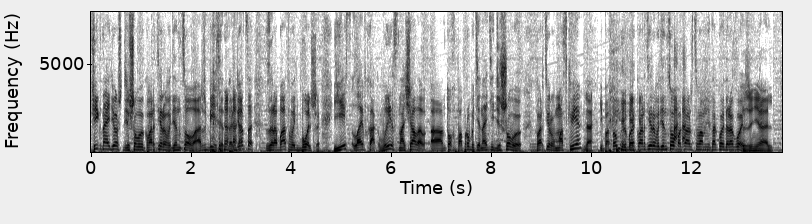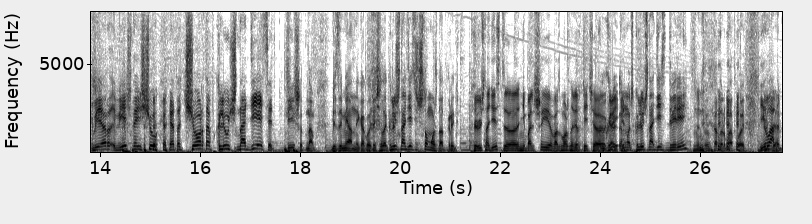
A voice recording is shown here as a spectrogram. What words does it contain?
Фиг найдешь дешевую квартиру в Одинцово, аж бесит. Придется зарабатывать больше. Есть лайфхак. Вы сначала, а, Антоха, попробуйте найти дешевую квартиру в Москве, Да. и потом любая квартира в Одинцово покажется вам не такой дорогой. Гениаль. Вер, вечно ищу этот чертов ключ на 10, пишет нам безымянный какой-то человек. Ключ на 10 что может открыть? Ключ на 10, э, небольшие, возможно, вертеть э, Клю- гайки. Может, ключ на 10 дверей, в который подходит. И ладно,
